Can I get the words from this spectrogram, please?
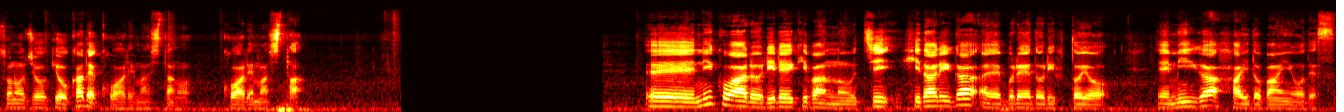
その状況下で壊れましたの壊れました。えー、2個あるリレー基板のうち左が、えー、ブレードリフト用、えー、右がハイド板用です、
